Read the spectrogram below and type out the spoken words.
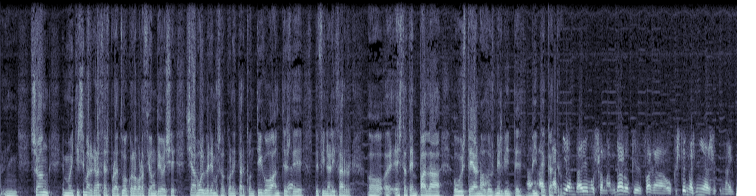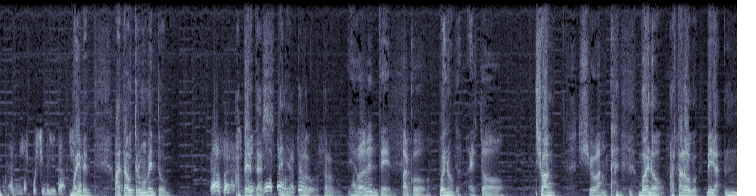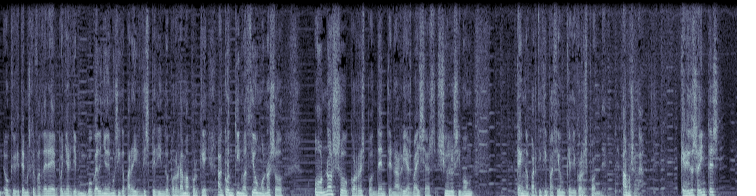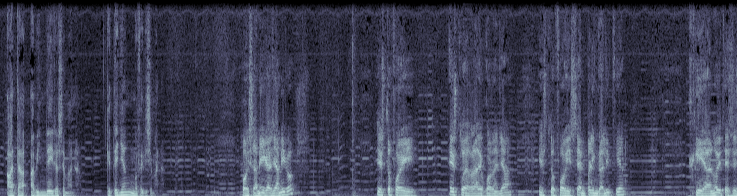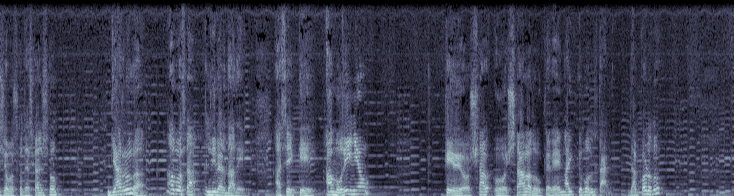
son moitísimas grazas por a túa colaboración de hoxe xa volveremos a conectar contigo antes de, de finalizar o, esta tempada ou este ano 2024 aquí andaremos a mandar o que faga o que estén as miñas, nas, as miñas posibilidades moi ben, ata outro momento Grazas. Apertas, Peña, hasta logo, hasta logo. Igualmente, Paco. Bueno. Esto... Joan. Xoan. bueno, hasta logo. Mira, mm, o que temos que facer é poñerlle un bocadiño de música para ir despedindo o programa porque a continuación o noso o noso correspondente nas Rías Baixas, Xulo Simón, ten a participación que lle corresponde. Vamos alá. Queridos ointes, ata a vindeira semana. Que teñan unha feliz semana. Pois amigas e amigos, isto foi isto é Radio Cornellá isto foi sempre en Galicia, que a noite sexa o vosso descanso, e a rúa a vosa liberdade. Así que, a modiño que o, xa, o sábado que ven hai que voltar, de acordo?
